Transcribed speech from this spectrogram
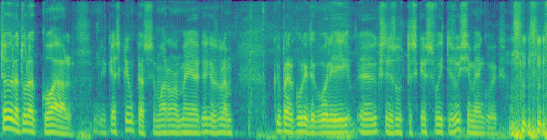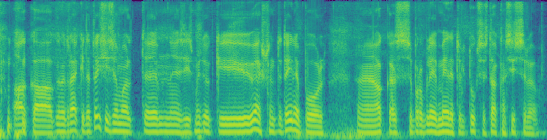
tööletuleku ajal Keskkrimkasse, ma arvan, meie kõige suurem küberkuritegu oli eh, üksteise suhtes, kes võitis ussimängu, eks. aga kui nüüd rääkida tõsisemalt, eh, siis muidugi üheksakümnendate teine pool eh, hakkas see probleem meeletult uksest aknast sisse lööma.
